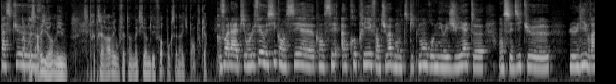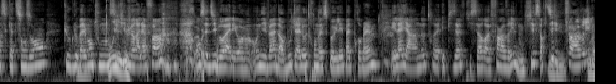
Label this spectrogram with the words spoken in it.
parce que... Après, ça arrive, hein, mais c'est très très rare et vous faites un maximum d'efforts pour que ça n'arrive pas, en tout cas. Voilà, et puis on le fait aussi quand c'est euh, quand c'est approprié. Enfin, tu vois, bon, typiquement, Roméo et Juliette, on s'est dit que le livre a 400 ans que globalement tout le monde sait qu'il meurt à la fin. on s'est dit, bon, allez, on, y va, d'un bout à l'autre, on a spoilé, pas de problème. Et là, il y a un autre épisode qui sort euh, fin avril, donc qui est sorti mhm. fin avril,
